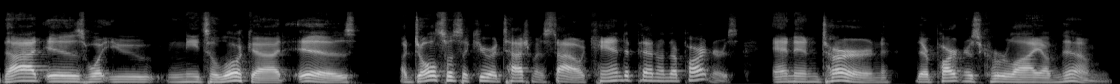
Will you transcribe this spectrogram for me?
That is what you need to look at is adults with secure attachment style can depend on their partners and in turn their partners can rely on them.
